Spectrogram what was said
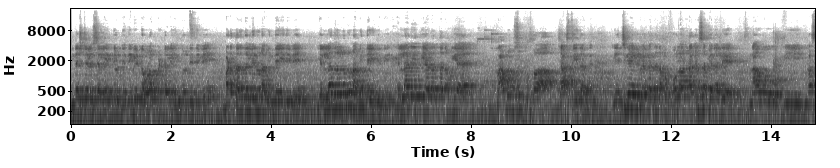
ಇಂಡಸ್ಟ್ರಿಯಲ್ಸಲ್ಲಿ ಹಿಂದುಳಿದಿದ್ದೀವಿ ಡೆವಲಪ್ಮೆಂಟಲ್ಲಿ ಹಿಂದುಳಿದಿದ್ದೀವಿ ಬಡತನದಲ್ಲಿಯೂ ನಾವು ಹಿಂದೆ ಇದ್ದೀವಿ. ಎಲ್ಲದರಲ್ಲೂ ನಾವು ಹಿಂದೆ ಇದ್ದೀವಿ. ಎಲ್ಲ ರೀತಿಯಾದಂಥ ನಮಗೆ ಪ್ರಾಬ್ಲಮ್ಸು ತುಂಬ ಜಾಸ್ತಿ ಇದ್ದಾವೆ ಹೆಚ್ಚಿಗೆ ಹೇಳ್ಬೇಕಂದ್ರೆ ನಮ್ಮ ಕೋಲಾರ ನಗರಸಭೆಯಲ್ಲಿ ನಾವು ಈ ಕಸ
